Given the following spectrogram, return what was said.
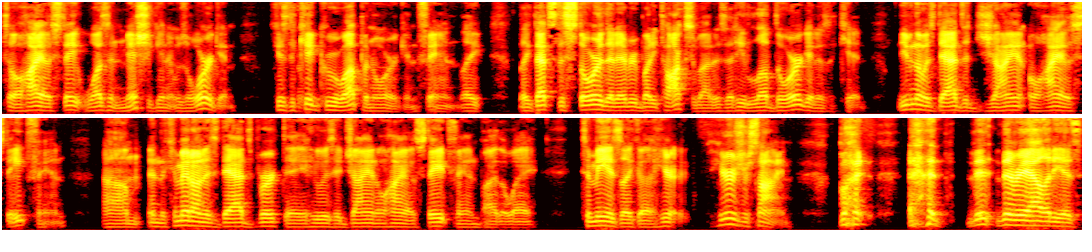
to Ohio State wasn't Michigan, it was Oregon because the kid grew up an Oregon fan. Like, like that's the story that everybody talks about is that he loved Oregon as a kid, even though his dad's a giant Ohio State fan. Um, and the commit on his dad's birthday, who is a giant Ohio State fan, by the way, to me is like a here. Here's your sign, but the, the reality is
